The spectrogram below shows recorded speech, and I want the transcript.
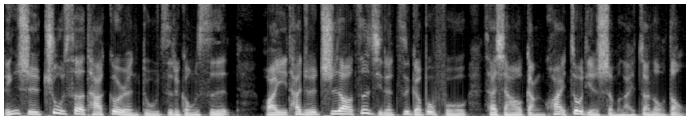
临时注册他个人独资的公司，怀疑他就是知道自己的资格不符，才想要赶快做点什么来钻漏洞。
